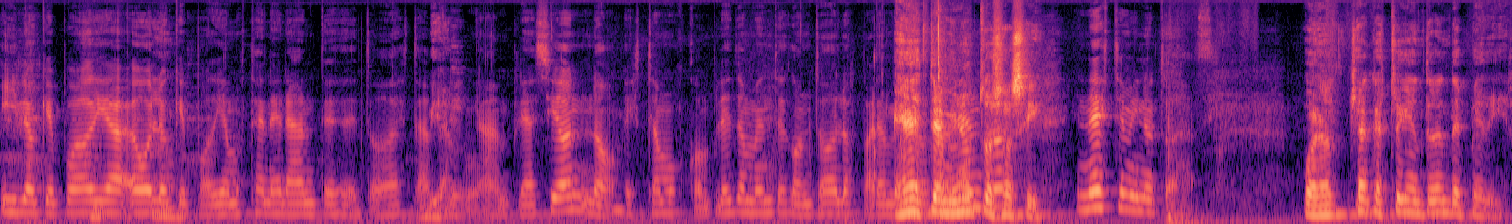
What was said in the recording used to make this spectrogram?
Y lo que podía o lo que podíamos tener antes de toda esta Bien. ampliación, no, estamos completamente con todos los parámetros. En este minuto es así. En este minuto es así. Bueno, ya que estoy en tren de pedir,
